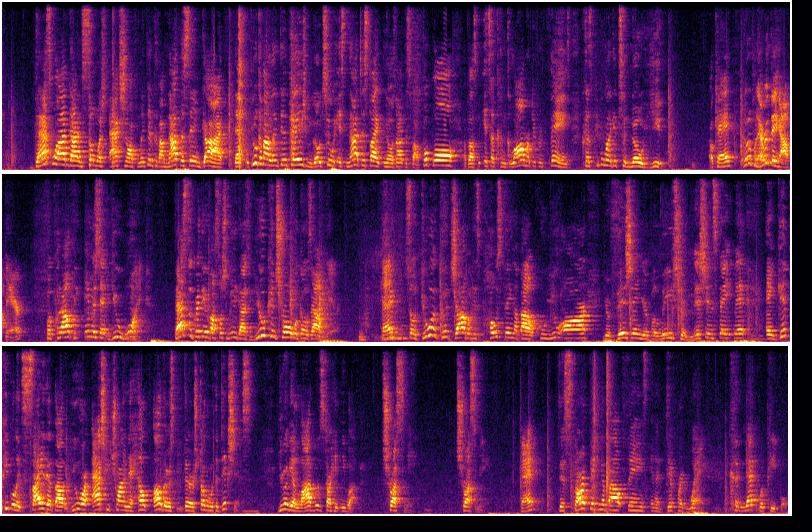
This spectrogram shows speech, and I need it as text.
That's why I've gotten so much action off LinkedIn because I'm not the same guy that if you look at my LinkedIn page, you can go to it. It's not just like, you know, it's not just about football, about it's a conglomerate of different things because people want to get to know you. Okay? You don't put everything out there, but put out the image that you want. That's the great thing about social media, guys. You control what goes out there. Okay? So do a good job of this posting about who you are, your vision, your beliefs, your mission statement, and get people excited about you are actually trying to help others that are struggling with addictions. You're gonna get a lot of people to start hitting you up. Trust me. Trust me. Okay? Just start thinking about things in a different way. Connect with people.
